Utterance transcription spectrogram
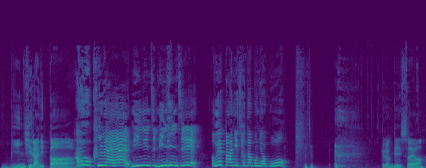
민희라니까. 아유, 그래. 민인지 민인지. 왜 빤히 쳐다보냐고. 그런 게 있어요.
